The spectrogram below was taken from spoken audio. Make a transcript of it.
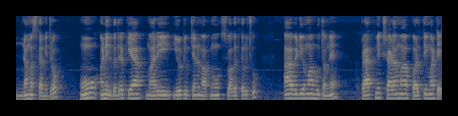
નમસ્કાર મિત્રો. હું અનિલ ભદ્રકિયા મારી યુટ્યુબ ચેનલમાં આપનું સ્વાગત કરું છું. આ વિડીયોમાં હું તમને પ્રાથમિક શાળામાં ભરતી માટે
